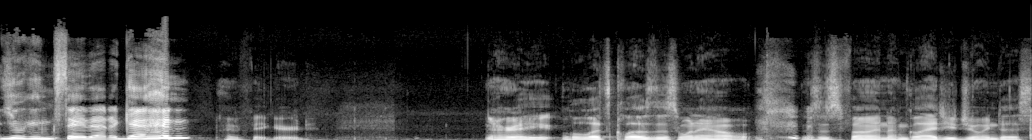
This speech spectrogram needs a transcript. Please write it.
you can say that again. I figured. All right, well, let's close this one out. This is fun. I'm glad you joined us.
